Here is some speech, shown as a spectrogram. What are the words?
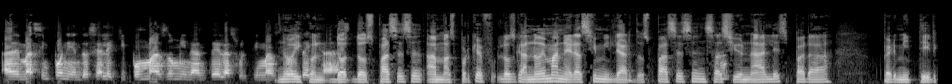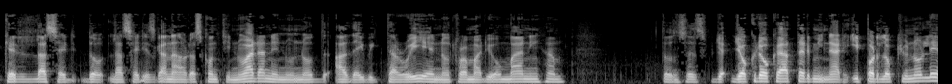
además imponiéndose al equipo más dominante de las últimas no, y con dos pases, además porque los ganó de manera similar, dos pases sensacionales para permitir que las, las series ganadoras continuaran, en uno a David Tarry, en otro a Mario Manningham. Entonces, yo, creo que va a terminar. Y por lo que uno lee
